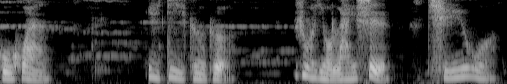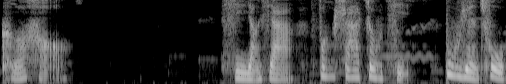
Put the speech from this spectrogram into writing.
呼唤：“玉帝哥哥，若有来世，娶我可好？”夕阳下，风沙骤起，不远处，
